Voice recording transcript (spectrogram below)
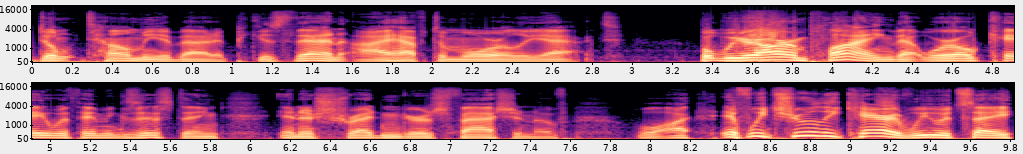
Don't tell me about it because then I have to morally act. But we are implying that we're okay with him existing in a Schrodinger's fashion of, well, I, if we truly cared, we would say,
